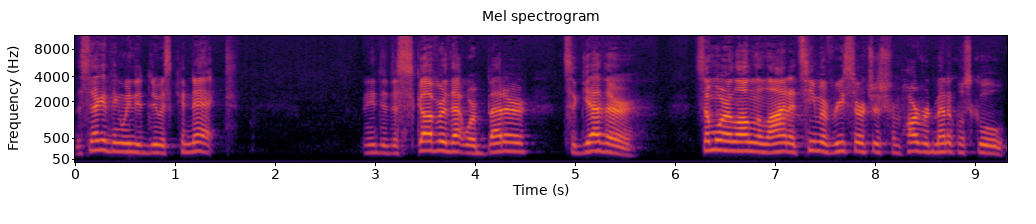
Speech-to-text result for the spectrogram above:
The second thing we need to do is connect. We need to discover that we're better together. Somewhere along the line, a team of researchers from Harvard Medical School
